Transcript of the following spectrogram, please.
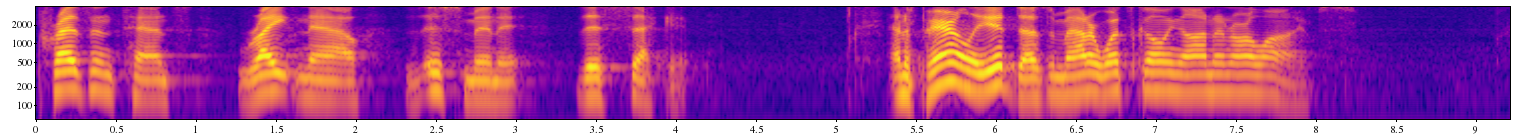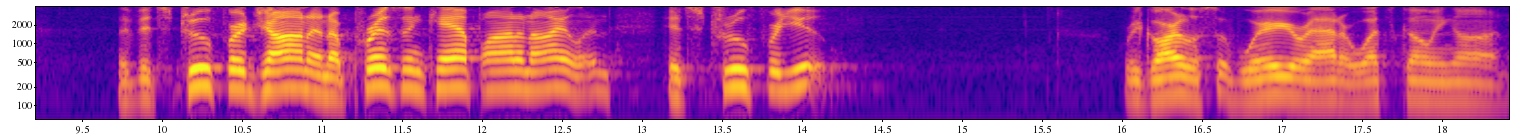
present tense, right now, this minute, this second. And apparently, it doesn't matter what's going on in our lives. If it's true for John in a prison camp on an island, it's true for you, regardless of where you're at or what's going on.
